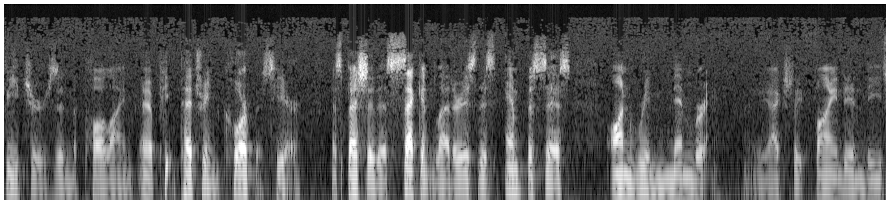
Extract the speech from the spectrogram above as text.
features in the Pauline, uh, Petrine corpus here, especially the second letter, is this emphasis on remembering. You actually find in these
